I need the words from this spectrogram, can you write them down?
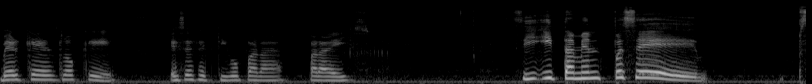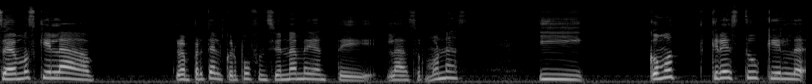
ver qué es lo que es efectivo para, para ellos. Sí, y también pues eh, sabemos que la gran parte del cuerpo funciona mediante las hormonas. ¿Y cómo crees tú que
